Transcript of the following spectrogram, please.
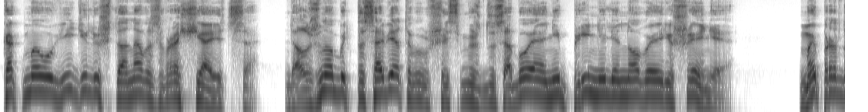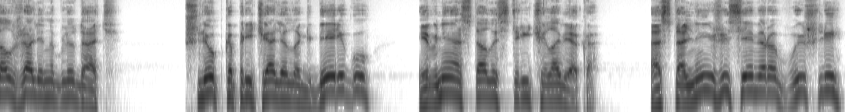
как мы увидели, что она возвращается. Должно быть, посоветовавшись между собой, они приняли новое решение. Мы продолжали наблюдать. Шлюпка причалила к берегу, и в ней осталось три человека. Остальные же семеро вышли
